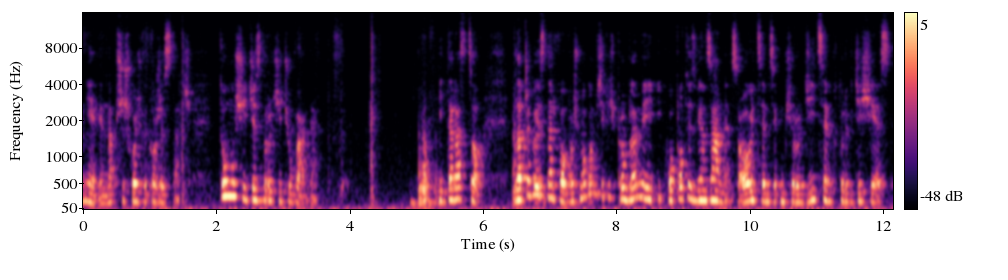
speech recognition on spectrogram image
nie wiem, na przyszłość wykorzystać. Tu musicie zwrócić uwagę. I teraz co? Dlaczego jest nerwowość? Mogą być jakieś problemy i kłopoty związane z ojcem, z jakimś rodzicem, który gdzieś jest.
